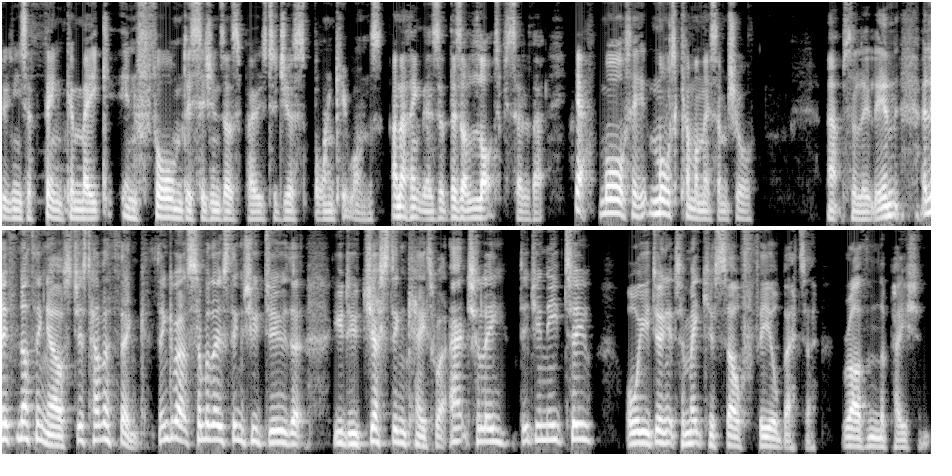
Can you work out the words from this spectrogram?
We need to think and make informed decisions as opposed to just blanket ones. And I think there's a, there's a lot to be said of that. Yeah. More to, more to come on this, I'm sure. Absolutely. And and if nothing else, just have a think. Think about some of those things you do that you do just in case where actually did you need to or are you doing it to make yourself feel better rather than the patient?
